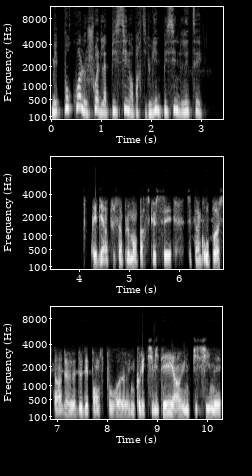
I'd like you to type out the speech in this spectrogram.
mais pourquoi le choix de la piscine en particulier, une piscine l'été? Eh bien, tout simplement parce que c'est c'est un gros poste hein, de, de, dépenses pour euh, une collectivité, hein, une piscine et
